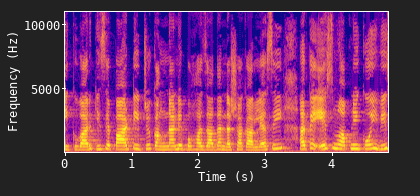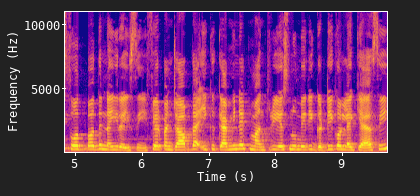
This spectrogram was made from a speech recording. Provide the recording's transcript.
ਇੱਕ ਵਾਰ ਕਿਸੇ ਪਾਰਟੀ 'ਚ ਕੰਗਨਾ ਨੇ ਬਹੁਤ ਜ਼ਿਆਦਾ ਨਸ਼ਾ ਕਰ ਲਿਆ ਸੀ ਅਤੇ ਇਸ ਨੂੰ ਆਪਣੀ ਕੋਈ ਵੀ ਸੋਧਬੱਧ ਨਹੀਂ ਰਹੀ ਸੀ। ਫਿਰ ਪੰਜਾਬ ਦਾ ਇੱਕ ਕੈਬਨਿਟ ਮੰਤਰੀ ਇਸ ਨੂੰ ਮੇਰੀ ਗੱਡੀ ਕੋਲ ਲੈ ਕੇ ਆਇਆ ਸੀ।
